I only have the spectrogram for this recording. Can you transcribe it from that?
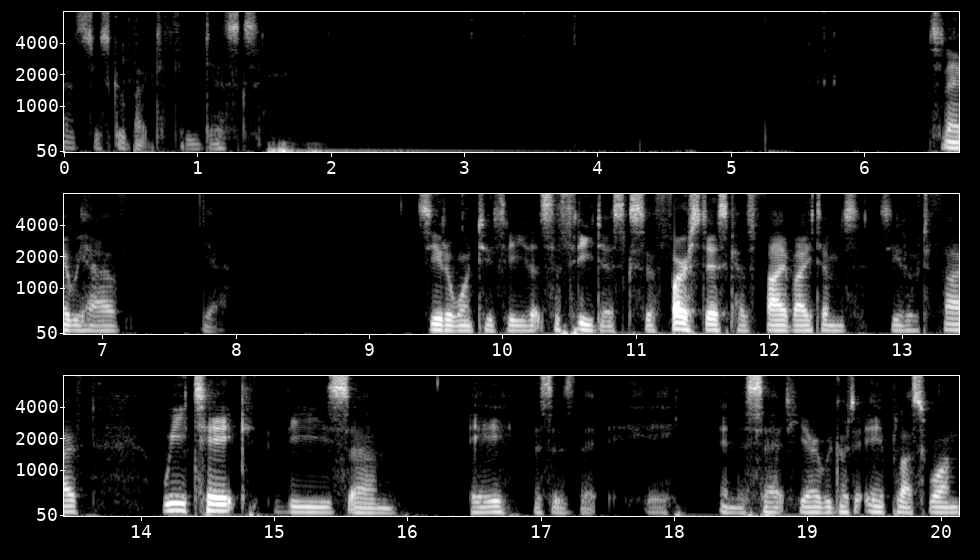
let's just go back to three disks. So now we have yeah 0, 1, 2, 3, that's the three disks. So first disk has five items, 0 to 5. We take these um, A, this is the A in the set here, we go to A plus 1.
